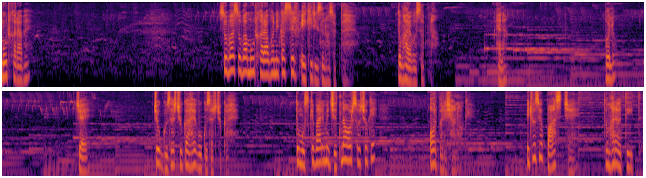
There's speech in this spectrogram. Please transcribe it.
मूड खराब है? सुबह सुबह मूड खराब होने का सिर्फ़ एक ही रीजन हो सकता है। तुम्हारा वो सपना। है ना? बोलो। जय। जो गुजर चुका है, वो गुजर चुका है। तुम उसके बारे में जितना और सोचोगे, और परेशान होगे। इट वॉज़ योर पास्ट जय। तुम्हारा अतीत।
